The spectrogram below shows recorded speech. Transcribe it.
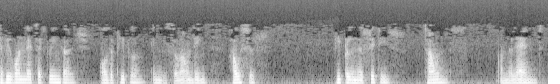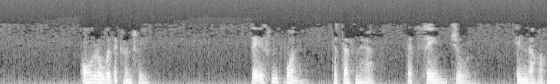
everyone that's at Green Gulch, all the people in the surrounding houses, people in the cities, towns, on the land, all over the country. There isn't one that doesn't have that same jewel in the heart.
